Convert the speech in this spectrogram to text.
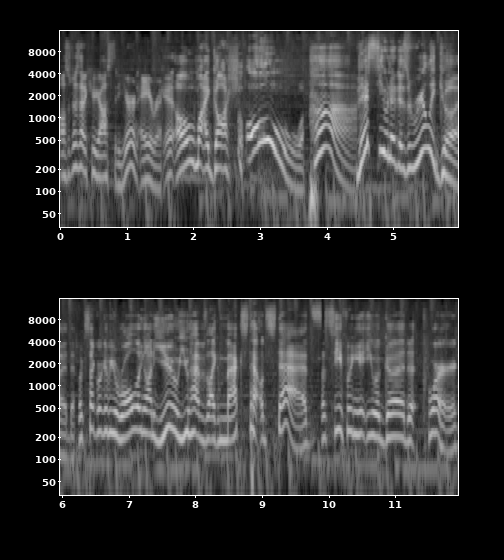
Also, just out of curiosity, you're an A rank. Oh my gosh. Oh, huh. This unit is really good. Looks like we're going to be rolling on you you, you have like maxed out stats. Let's see if we can get you a good quirk.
